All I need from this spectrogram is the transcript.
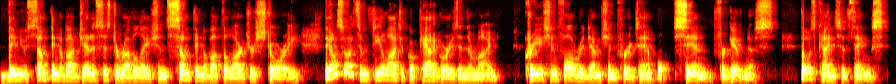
They knew something about Genesis to Revelation, something about the larger story. They also had some theological categories in their mind creation, fall, redemption, for example, sin, forgiveness, those kinds of things.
